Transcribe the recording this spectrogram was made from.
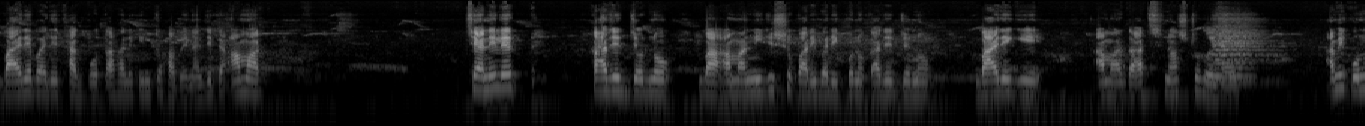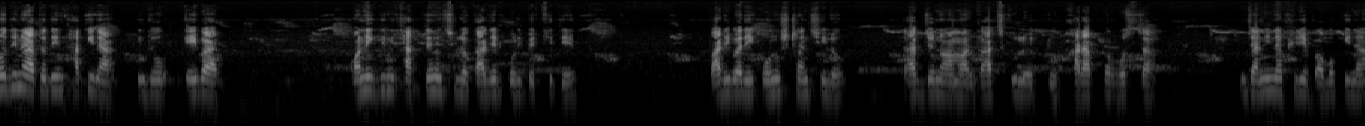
বাইরে বাইরে থাকব, তাহলে কিন্তু হবে না। যেটা আমার চ্যানেলের কাজের জন্য বা আমার নিজস্ব পারিবারিক কোনো কাজের জন্য বাইরে গিয়ে আমার গাছ নষ্ট হয়ে যায়। আমি কোনো দিনও এতদিন থাকি না, কিন্তু এইবার অনেক দিনই থাকতে হয়েছিল কাজের পরিপ্রেক্ষিতে। পারিবারিক অনুষ্ঠান ছিল, তার জন্য আমার গাছগুলো একটু খারাপ অবস্থা। জানি না ফিরে পাবো কি না।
